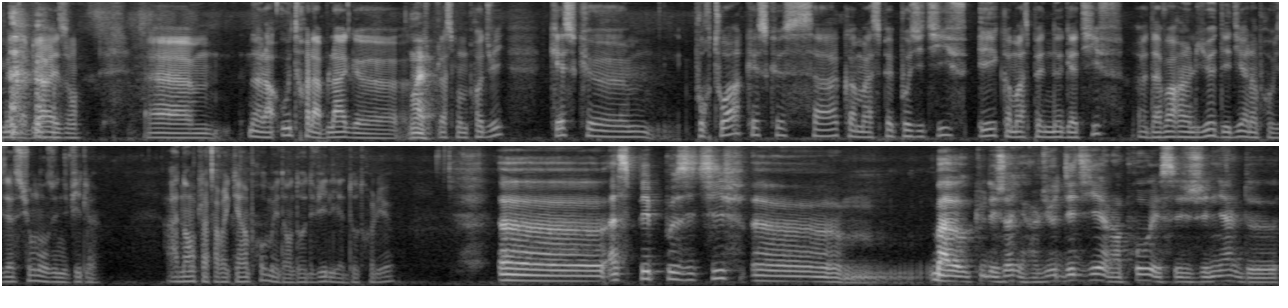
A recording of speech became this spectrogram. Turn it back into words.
Mais t'as bien raison. alors, outre la blague du placement de produit, qu'est-ce que, pour toi, qu'est-ce que ça a comme aspect positif et comme aspect négatif d'avoir un lieu dédié à l'improvisation dans une ville? À Nantes, la Fabrique Impro, mais dans d'autres villes, il y a d'autres lieux. Euh, aspect positif, euh, bah, que déjà il y a un lieu dédié à l'impro et c'est génial de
